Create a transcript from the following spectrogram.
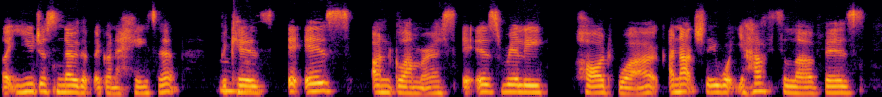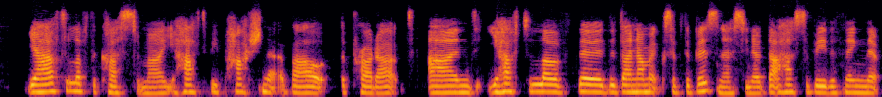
Like you just know that they're going to hate it mm-hmm. because mm-hmm. it is unglamorous. It is really hard work. And actually, what you have to love is you have to love the customer you have to be passionate about the product and you have to love the the dynamics of the business you know that has to be the thing that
